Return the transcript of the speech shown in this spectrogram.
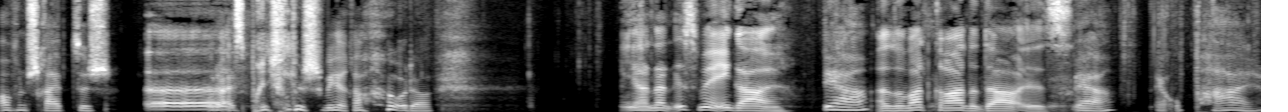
auf den Schreibtisch? Äh. Oder als Briefbeschwerer oder Ja, das ist mir egal. ja, Also was gerade da ist. ja, der Opal.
